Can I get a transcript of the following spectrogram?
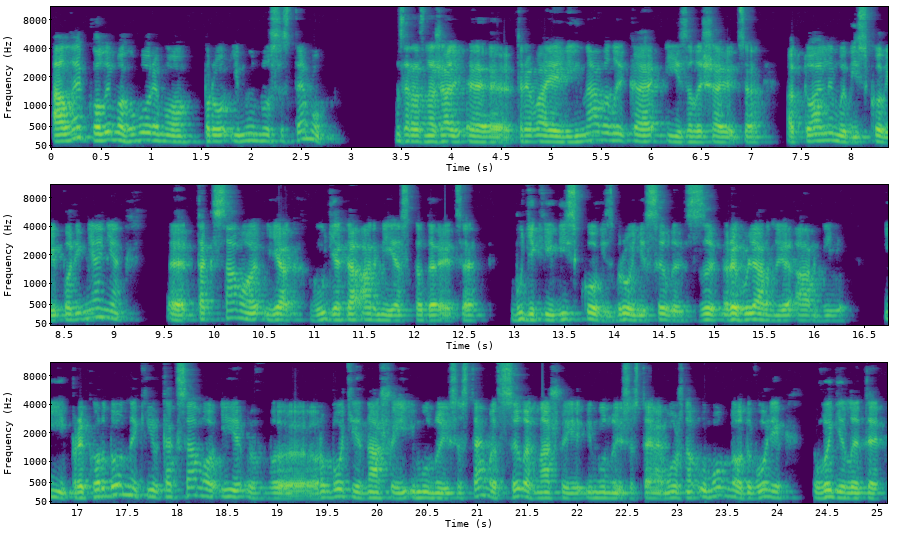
Але коли ми говоримо про імунну систему, зараз, на жаль, е, триває війна велика і залишаються актуальними військові порівняння. Е, Так само, як будь-яка армія складається, будь-які військові збройні сили з регулярної армії і прикордонників, так само і в роботі нашої імунної системи, в силах нашої імунної системи можна умовно доволі виділити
